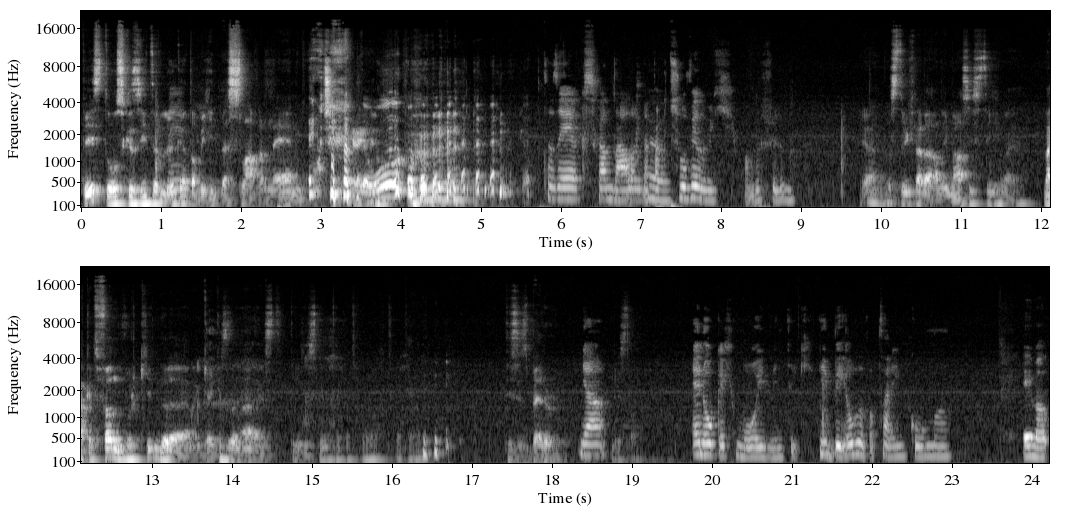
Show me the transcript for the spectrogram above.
Deze doosje ziet er leuk uit. Dat begint bij slavernij. En Oh. Dat is eigenlijk schandalig. Dat Ja. pakt zoveel weg van de film. Ja, dat is terug naar de animatiestigma. Maak het fun voor kinderen. En dan kijken ze daarnaar en is het is niet wat ik het verwacht had. This is better, Ja, meestal. en ook echt mooi, vind ik. Die beelden dat daarin komen. Eenmaal.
